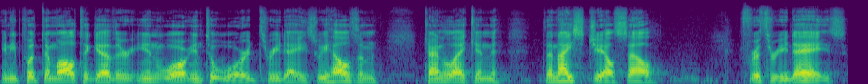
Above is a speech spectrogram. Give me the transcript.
And he put them all together in war, into ward three days. So he held them kind of like in the, the nice jail cell for three days.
